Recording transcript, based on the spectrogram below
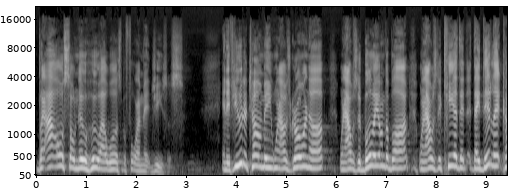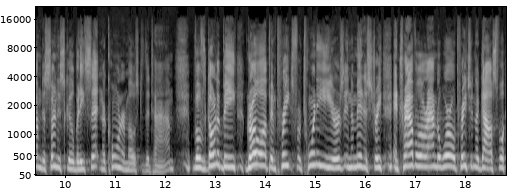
but I also knew who I was before I met Jesus. And if you'd have told me when I was growing up, when I was the bully on the block, when I was the kid that they did let come to Sunday school, but he sat in a corner most of the time, was going to be grow up and preach for 20 years in the ministry and travel around the world preaching the gospel,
